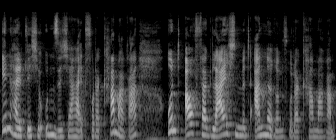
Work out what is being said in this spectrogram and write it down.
inhaltliche Unsicherheit vor der Kamera und auch Vergleichen mit anderen vor der Kamera.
